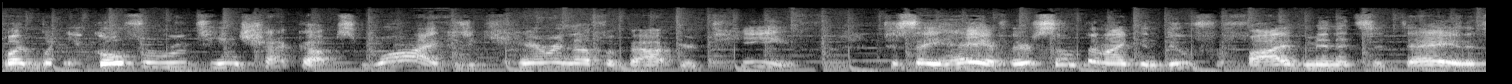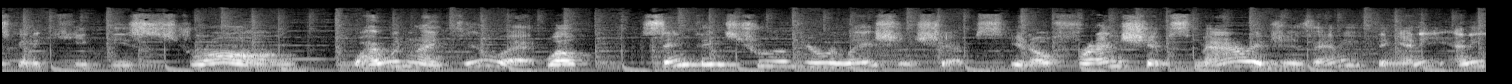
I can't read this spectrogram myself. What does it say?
But but you go for routine checkups. Why? Because you care enough about your teeth to say, hey, if there's something I can do for five minutes a day that's going to keep these strong, why wouldn't I do it? Well, same thing's true of your relationships. You know, friendships, marriages, anything, any any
